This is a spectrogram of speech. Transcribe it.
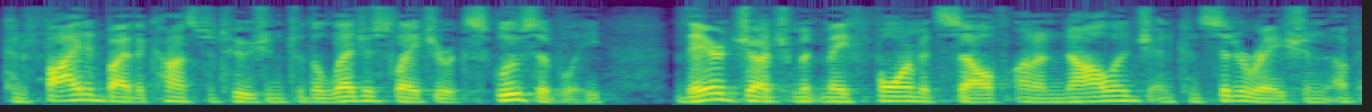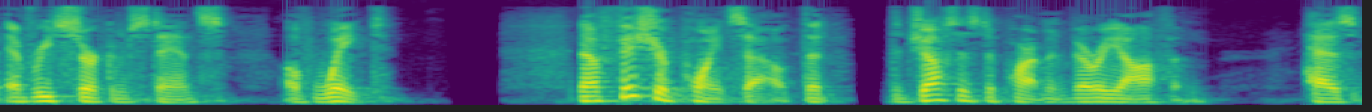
confided by the Constitution to the legislature exclusively, their judgment may form itself on a knowledge and consideration of every circumstance of weight. Now Fisher points out that the Justice Department very often has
